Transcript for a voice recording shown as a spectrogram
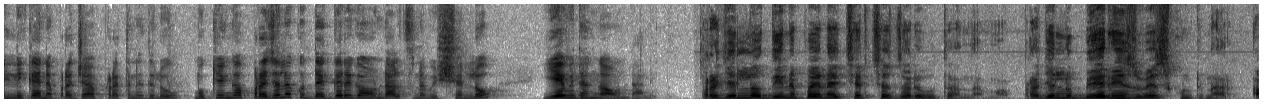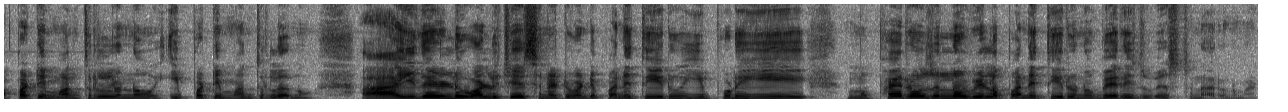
ఎన్నికైన ప్రజాప్రతినిధులు ముఖ్యంగా ప్రజలకు దగ్గరగా ఉండాల్సిన విషయంలో ఏ విధంగా ఉండాలి? ప్రజల్లో దీనిపైనే చర్చ జరుగుతుందమ్మా. ప్రజలు బేరీజు వేసుకుంటున్నారు. అప్పటి మంత్రులను ఇప్పటి మంత్రులను. ఆ ఐదేళ్ళు వాళ్ళు చేసినటువంటి పనితీరు ఇప్పుడు ఈ ముప్పై రోజుల్లో వీళ్ళ పనితీరును బేరీజు వేస్తున్నారు అనమాట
